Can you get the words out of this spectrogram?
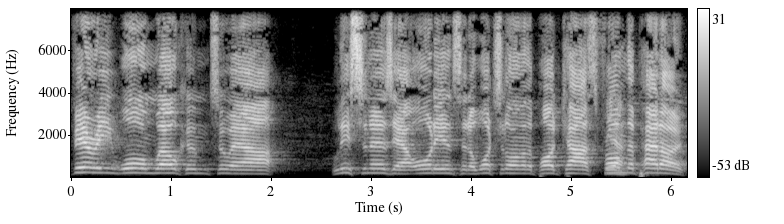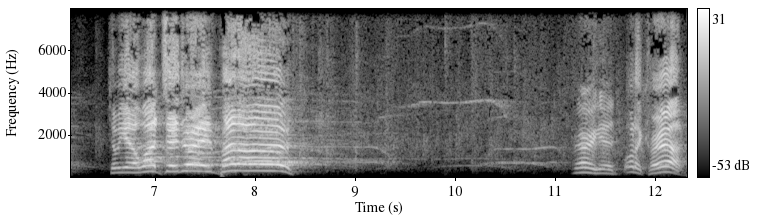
very warm welcome to our listeners, our audience that are watching along on the podcast from Yeah. the Paddo? Can we get a one, two, three, Paddo? very good. What a crowd.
